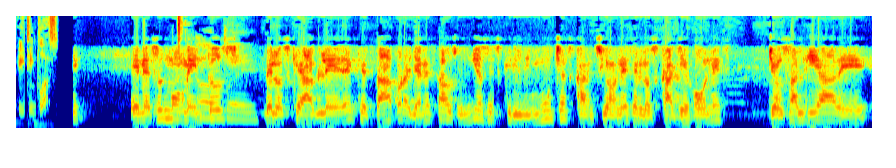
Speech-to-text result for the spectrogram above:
18 plus. En esos momentos Ok. de los que hablé de que estaba por allá en Estados Unidos, escribí muchas canciones en los callejones. Yo salía de,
